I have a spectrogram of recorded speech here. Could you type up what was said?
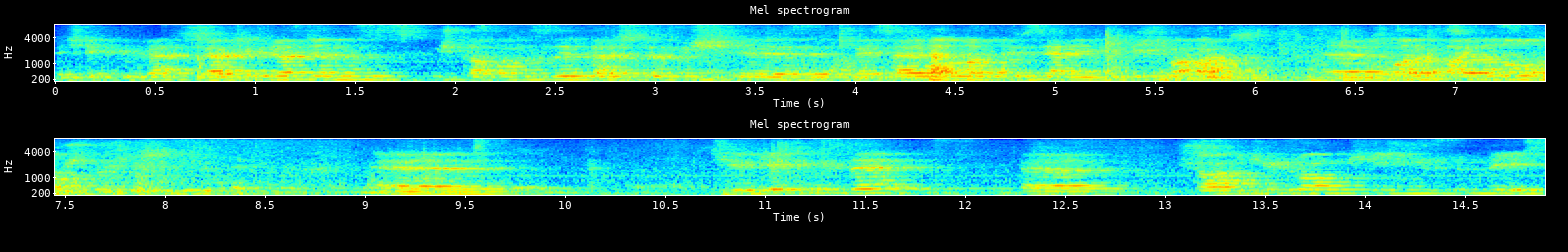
Teşekkürler. Belki biraz canınızı kafanızı karıştırmış e, vesaire olabiliriz yani emin değilim ama e, umarım faydalı olmuştur. E, şirketimizde e, şu an 210 kişinin üstündeyiz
